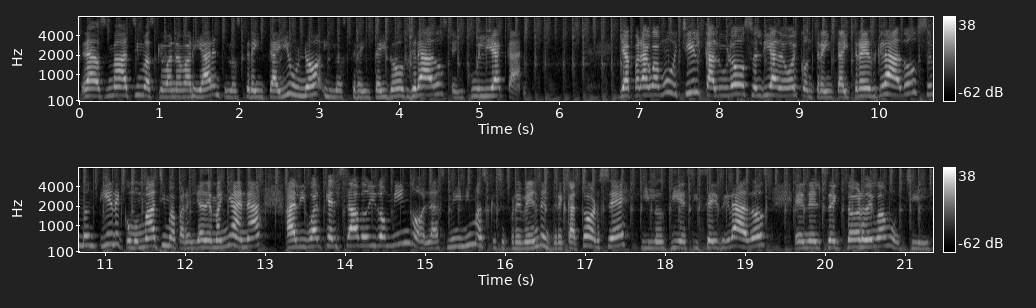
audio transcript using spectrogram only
Las máximas que van a variar entre los 31 y los 32 grados en Culiacán. Ya para Guamuchil, caluroso el día de hoy con 33 grados, se mantiene como máxima para el día de mañana, al igual que el sábado y domingo, las mínimas que se prevén entre 14 y los 16 grados en el sector de Guamuchil.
